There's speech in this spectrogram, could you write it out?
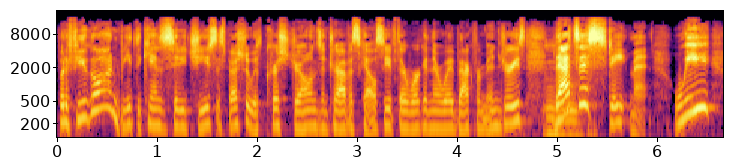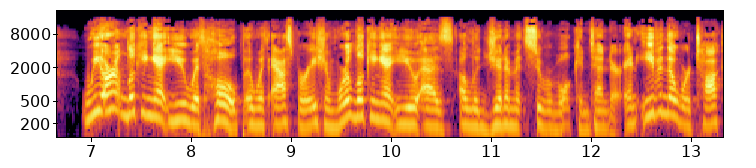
But if you go out and beat the Kansas City Chiefs, especially with Chris Jones and Travis Kelce, if they're working their way back from injuries, mm-hmm. that's a statement. We we aren't looking at you with hope and with aspiration. We're looking at you as a legitimate Super Bowl contender. And even though we're talk,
